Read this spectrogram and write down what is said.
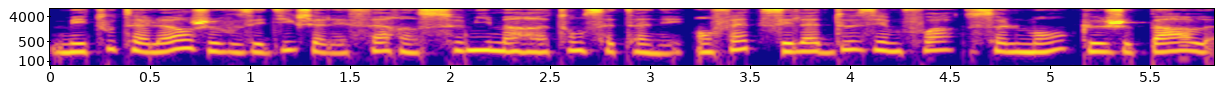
mais tout à l'heure je vous ai dit que j'allais faire un semi-marathon cette année. En fait, c'est la deuxième fois seulement que je parle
